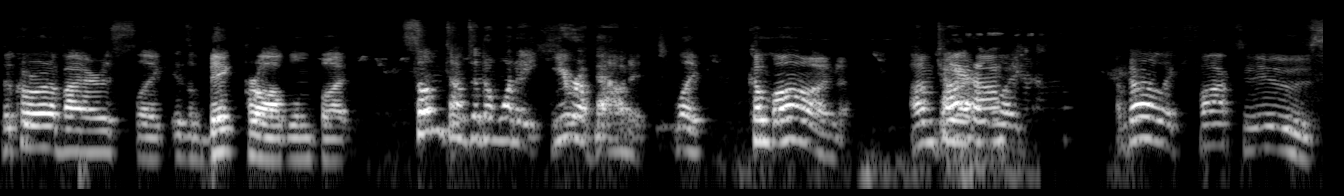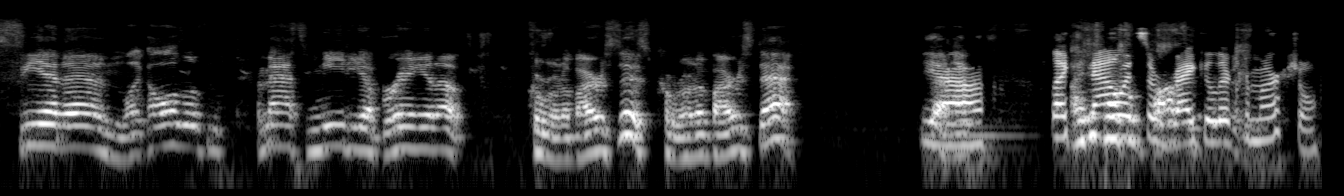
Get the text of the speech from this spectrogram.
the coronavirus like is a big problem, but sometimes I don't want to hear about it. Like, come on, I'm tired Yeah. of like I'm tired of like Fox News, CNN, like all those mass media bringing up coronavirus this, coronavirus that. Yeah. Like now it's a regular commercial.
